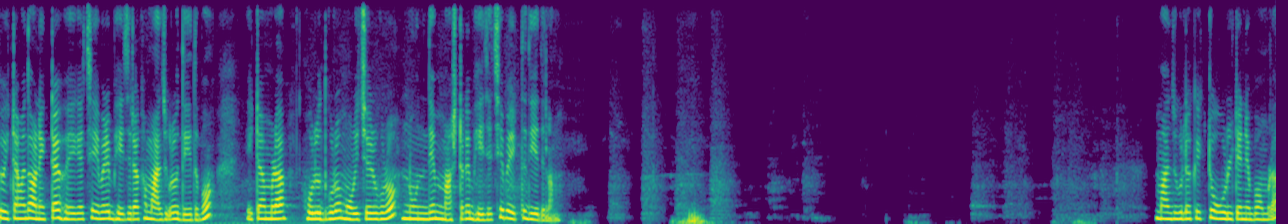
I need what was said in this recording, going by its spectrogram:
তো এটা আমাদের অনেকটাই হয়ে গেছে। এবারে ভেজে রাখা মাছগুলো দিয়ে দেবো। এটা আমরা হলুদ গুঁড়ো, মরিচের গুঁড়ো, নুন দিয়ে মাছটাকে ভেজেছি, এবার এটা দিয়ে দিলাম। মাছগুলোকে একটু উল্টে নেব আমরা।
